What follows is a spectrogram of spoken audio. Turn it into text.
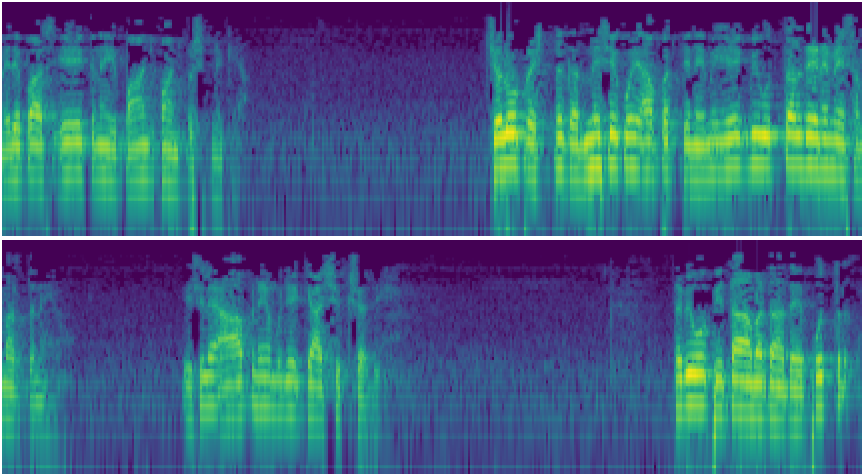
मेरे पास एक नहीं, पाँच पाँच प्रश्न किया। चलो, प्रश्न करने से कोई आपत्ति नहीं, मैं एक भी उत्तर देने में समर्थ नहीं हूँ। इसलिए आपने मुझे क्या शिक्षा दी? तभी वो पिता बताते पुत्र,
